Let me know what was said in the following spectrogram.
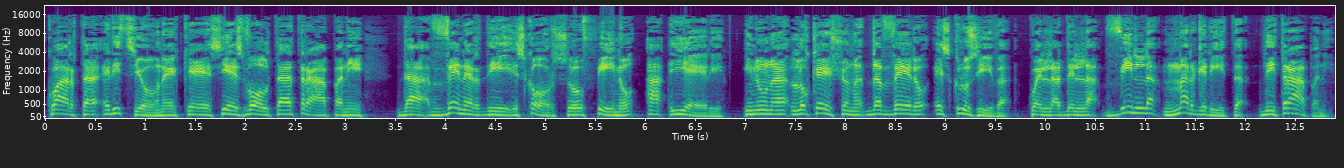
quarta edizione che si è svolta a Trapani da venerdì scorso fino a ieri, in una location davvero esclusiva, quella della Villa Margherita di Trapani.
